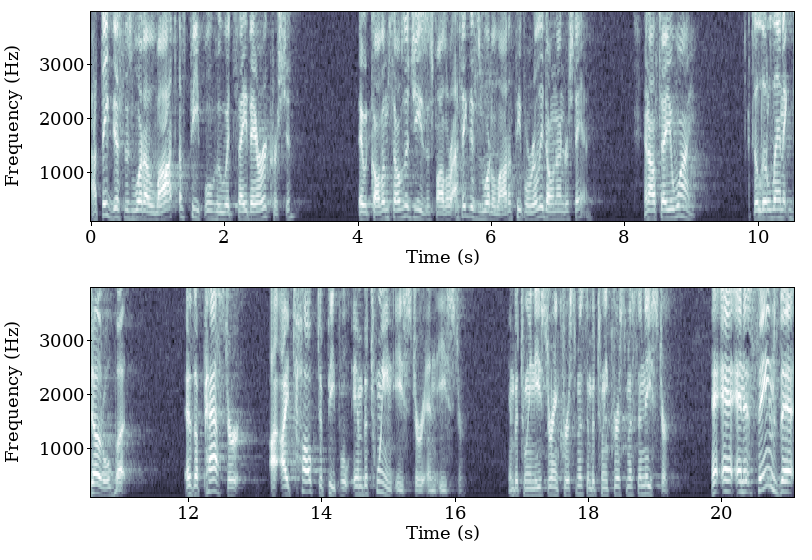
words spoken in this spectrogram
I think this is what a lot of people who would say they are a Christian, they would call themselves a Jesus follower. I think this is what a lot of people really don't understand. And I'll tell you why. It's a little anecdotal, but as a pastor, I, I talk to people in between Easter and Easter, in between Easter and Christmas, in between Christmas and Easter. And, and it seems that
